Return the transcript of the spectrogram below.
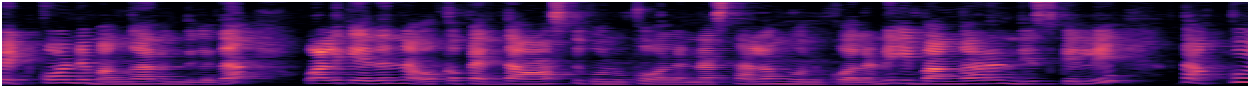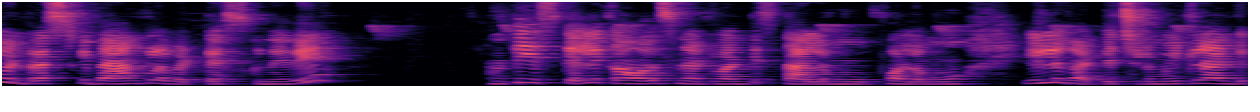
పెట్టుకోండి బంగారం ఉంది కదా వాళ్ళకి ఏదైనా ఒక పెద్ద ఆస్తి కొనుక్కోవాలన్నా స్థలం కొనుక్కోవాలన్నా ఈ బంగారం తీసుకెళ్ళి తక్కువ ఇంట్రెస్ట్కి బ్యాంకులో పెట్టేసుకునేది తీసుకెళ్ళి కావాల్సినటువంటి స్థలము పొలము ఇల్లు కట్టించడం ఇట్లాంటి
